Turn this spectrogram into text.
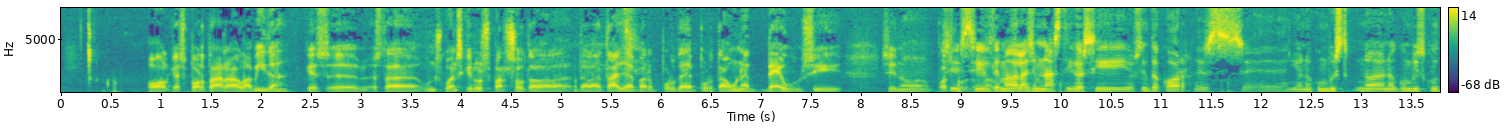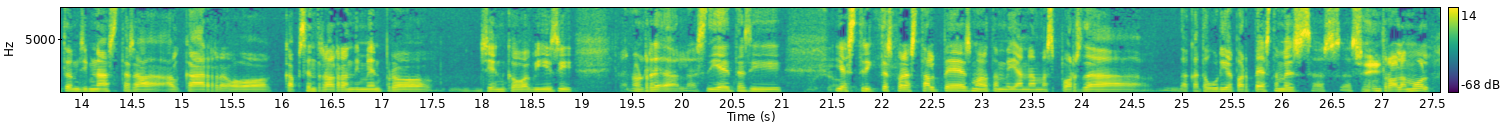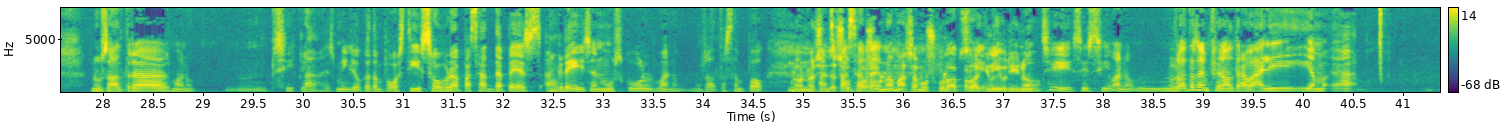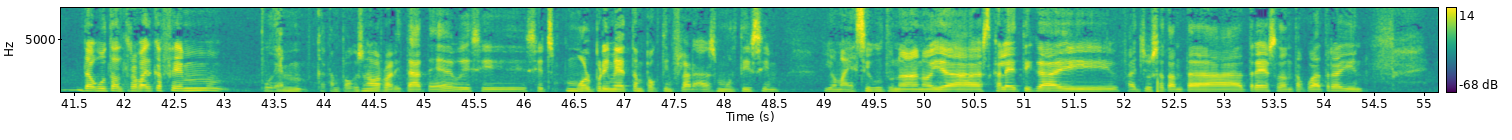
o el que es porta ara a la vida, que és eh, estar uns quants quilos per sota de la, de la talla per poder portar una 10 si, si no pots Sí, portar sí, el tema de la gimnàstica sí, jo estic d'acord. Eh, jo no he, convis, no, no he conviscut amb gimnastes a- al CAR o a cap centre del rendiment, però gent que ho ha vist i bueno, les dietes i, i estrictes per estar al pes, bueno, també hi ha amb esports de, de categoria per pes també es, es, es Sí. controla molt. Nosaltres, bueno, sí, clar, és millor que tampoc estigui sobrepassat de pes en greix, en múscul, bueno, nosaltres tampoc No, passa suposo, res. una massa muscular per l'equilibri, no? Sí, sí, sí. Bueno, nosaltres hem fet el treball i, i amb, eh, degut al treball que fem podem, que tampoc és una barbaritat, eh? Vull dir, si, si ets molt primet tampoc t'inflaràs moltíssim. Jo mai he sigut una noia esquelètica i faig just 73, 74 i,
